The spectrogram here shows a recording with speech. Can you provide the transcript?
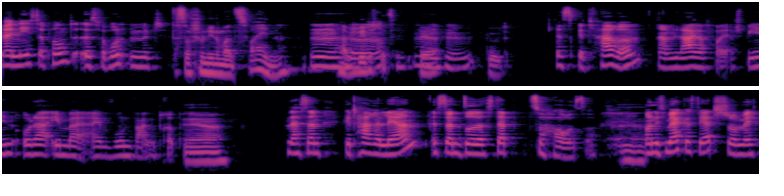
Mein nächster Punkt ist verbunden mit. Das ist doch schon die Nummer zwei, ne? Mhm. Hab ich richtig gezählt? Ja. Mhm. Gut. ist Gitarre am Lagerfeuer spielen oder eben bei einem Wohnwagentrip. Ja. Das dann Gitarre lernen ist dann so der Step zu Hause. ja. Und ich merke es jetzt schon, wenn ich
